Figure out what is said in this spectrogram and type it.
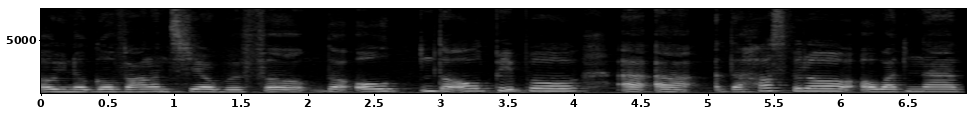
or you know go volunteer with uh, the old the old people uh, uh, at the hospital or whatnot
